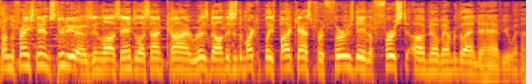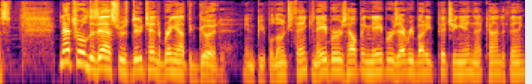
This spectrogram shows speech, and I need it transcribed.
From the Frank Stanton Studios in Los Angeles, I'm Kai Ryssdal. This is the Marketplace podcast for Thursday, the 1st of November. Glad to have you with us. Natural disasters do tend to bring out the good in people, don't you think? Neighbors helping neighbors, everybody pitching in, that kind of thing.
